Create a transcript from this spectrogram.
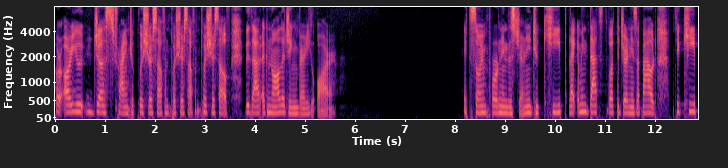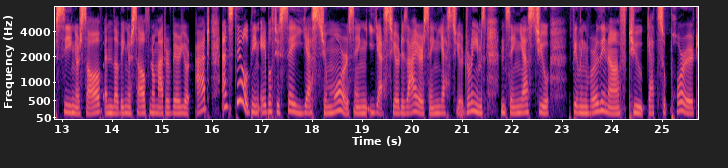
Or are you just trying to push yourself and push yourself and push yourself without acknowledging where you are? It's so important in this journey to keep, like, I mean, that's what the journey is about to keep seeing yourself and loving yourself no matter where you're at, and still being able to say yes to more, saying yes to your desires, saying yes to your dreams, and saying yes to feeling worthy enough to get support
